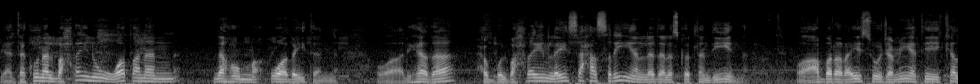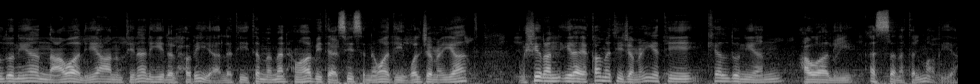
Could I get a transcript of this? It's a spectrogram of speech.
بأن تكون البحرين وطنا لهم وبيتا. ولهذا حب البحرين ليس حصريا لدى الاسكتلنديين وعبر رئيس جمعية كالدونيان عوالي عن امتنانه للحرية التي تم منحها بتأسيس النوادي والجمعيات مشيرا إلى إقامة جمعية كالدونيان عوالي السنة الماضية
